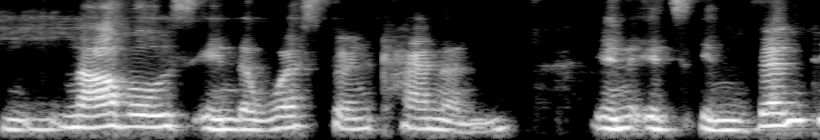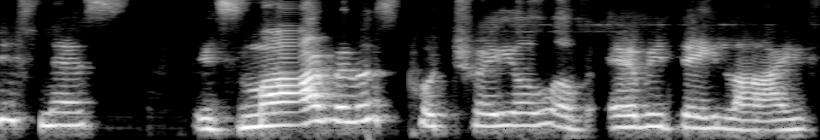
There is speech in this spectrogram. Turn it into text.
novels in the Western canon in its inventiveness, its marvelous portrayal of everyday life,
